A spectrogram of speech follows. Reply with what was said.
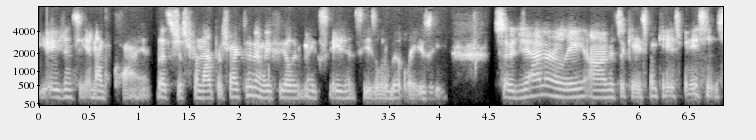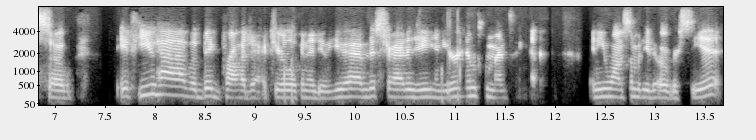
the agency and not the client that's just from our perspective and we feel it makes agencies a little bit lazy so generally um, it's a case by case basis so if you have a big project you're looking to do you have this strategy and you're implementing it and you want somebody to oversee it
